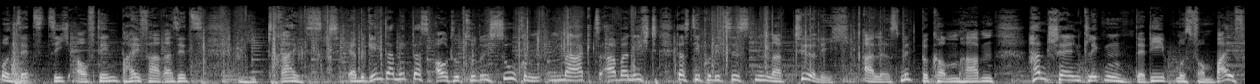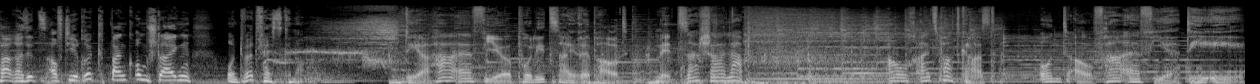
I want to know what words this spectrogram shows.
und setzt sich auf den Beifahrersitz. Wie dreist. Er beginnt damit, das Auto zu durchsuchen, merkt aber nicht, dass die Polizisten natürlich alles mitbekommen haben. Handschellen klicken, der Dieb muss vom Beifahrersitz auf die Rückbank umsteigen und wird festgenommen. Der HR4 Polizeireport mit Sascha Lapp. Auch als Podcast und auf hr4.de.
